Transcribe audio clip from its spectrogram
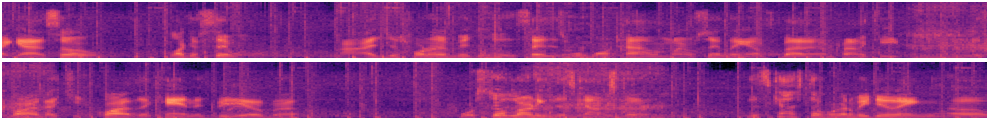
All right, guys. So, like I said, I just want to uh, say this one more time. I'm not gonna say anything else about it. I'm trying to keep as quiet as I, quiet as I can in this video, but we're still learning this kind of stuff. This kind of stuff we're gonna be doing um,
